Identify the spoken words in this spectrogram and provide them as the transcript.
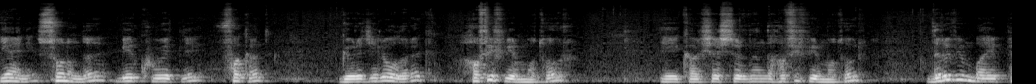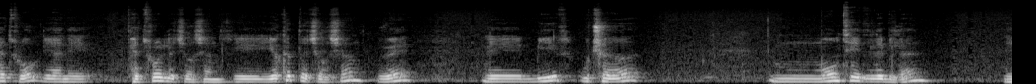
Yani sonunda bir kuvvetli fakat göreceli olarak hafif bir motor, e, karşılaştırdığında hafif bir motor, driven by petrol yani petrolle çalışan, e, yakıtla çalışan ve e, bir uçağa monte edilebilen e,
